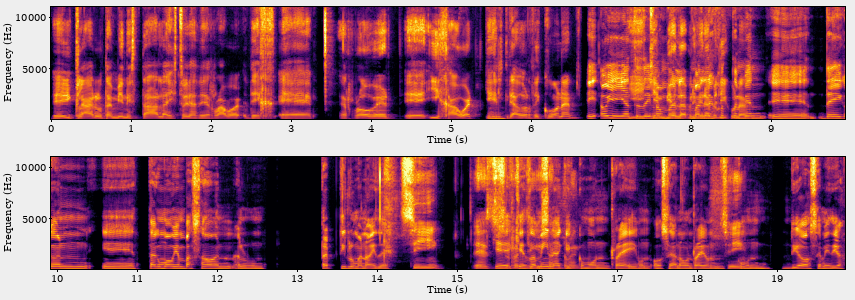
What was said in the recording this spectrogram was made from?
Y claro, también está la historia de Robert, de, eh, Robert eh, E. Howard, que es el creador de Conan. Eh, oye, y antes ¿Y de irnos más, la más primera lejos película? también, eh, Dagon está como bien basado en algún reptil humanoide Sí. Es que, que reptil, domina, que es como un rey, un- o sea, no un rey, un, Sí. como un dios, semidios.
